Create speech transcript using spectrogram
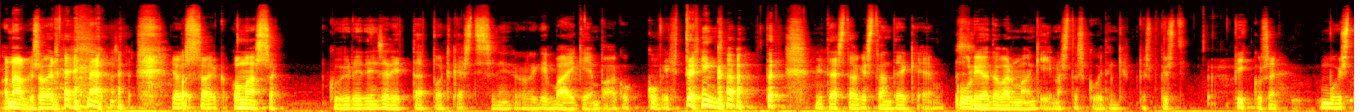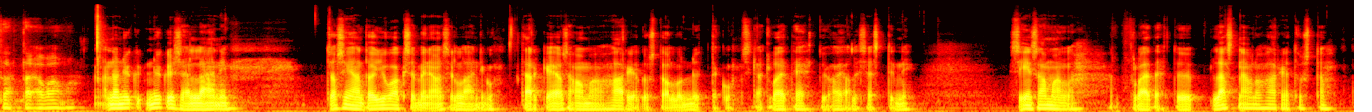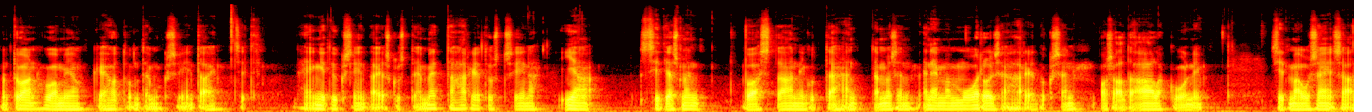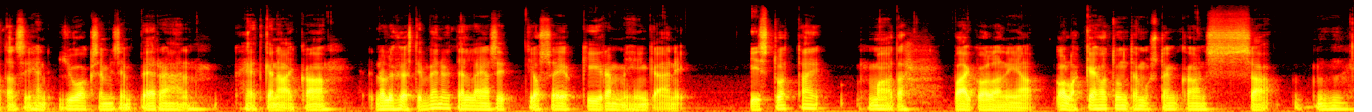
analysoida enää jossain omassa, kun yritin selittää podcastissa, niin olikin vaikeampaa kuin kuvittelinkaan, että mitä sitä oikeastaan tekee. Kuulijoita varmaan kiinnostaisi kuitenkin, jos pystyt pikkusen muistaa tai avaamaan. No nyky- nykyisellään niin tosiaan tuo juokseminen on niin tärkeä osa omaa harjoitusta ollut nyt, kun sitä tulee tehtyä ajallisesti, niin siinä samalla tulee tehtyä läsnäoloharjoitusta. Mä tuon huomioon kehotuntemuksiin tai sitten hengityksiin tai joskus teen mettäharjoitusta siinä. Ja sitten jos mä nyt vastaan niin tähän tämmöisen enemmän muodollisen harjoituksen osalta alkuun, niin sitten mä usein saatan siihen juoksemisen perään hetken aikaa no lyhyesti venytellä ja sitten jos ei ole kiire mihinkään, niin istua tai maata paikoillani ja olla kehotuntemusten kanssa. Mm,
